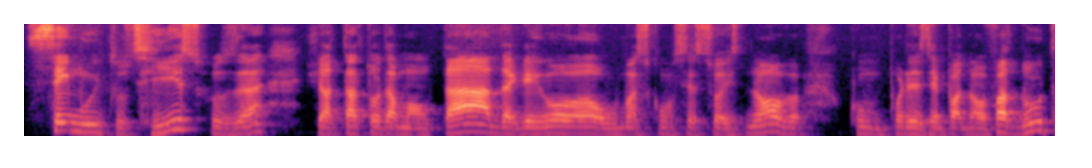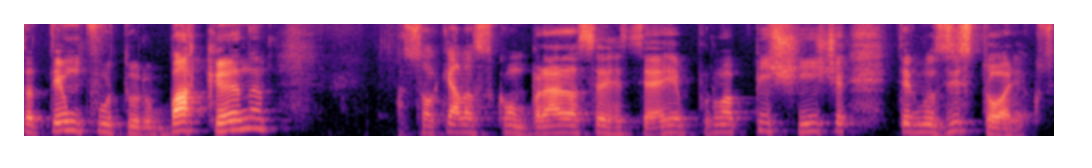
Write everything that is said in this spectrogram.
sem muitos riscos, né? já está toda montada, ganhou algumas concessões novas, como por exemplo a Nova Adulta, tem um futuro bacana só que elas compraram a CCR por uma pichincha em termos históricos.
